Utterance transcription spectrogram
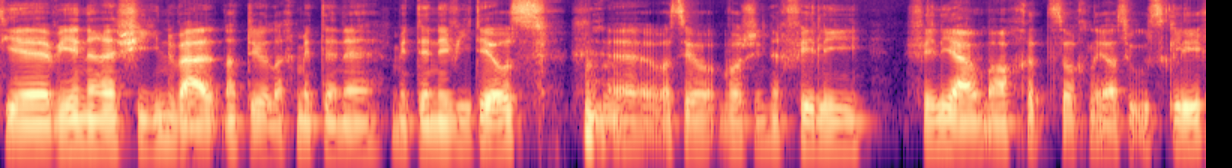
die wie in einer Scheinwelt natürlich mit diesen mit den Videos, mhm. äh, was ja wahrscheinlich viele, viele auch machen, so ein bisschen als Ausgleich.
